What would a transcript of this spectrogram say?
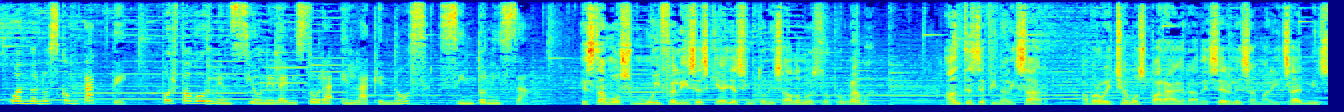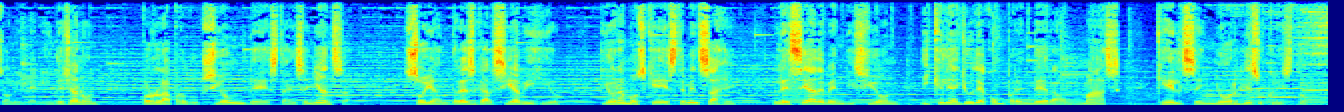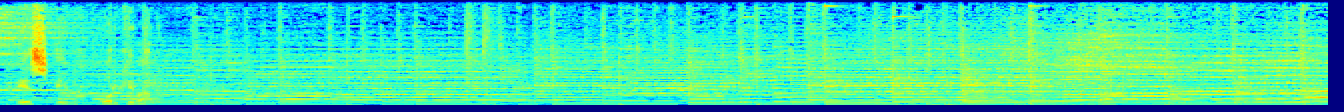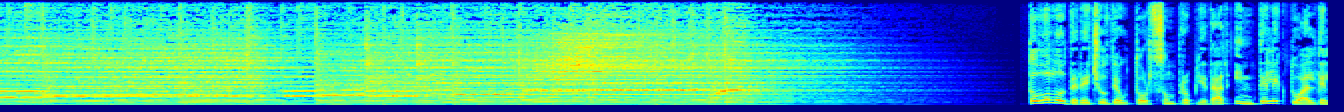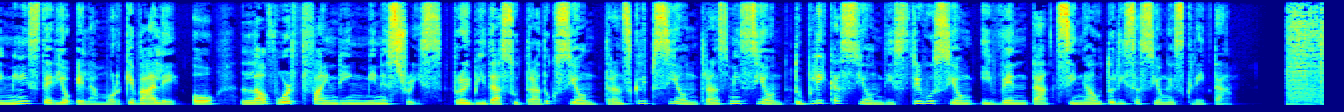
Cuando nos contacte, por favor mencione la emisora en la que nos sintoniza. Estamos muy felices que haya sintonizado nuestro programa. Antes de finalizar, aprovechamos para agradecerles a Maritza Edmiston y Lenín de Llanón por la producción de esta enseñanza. Soy Andrés García Vigio y oramos que este mensaje les sea de bendición y que le ayude a comprender aún más que el Señor Jesucristo es el amor que vale. Los derechos de autor son propiedad intelectual del Ministerio El Amor que Vale o Love Worth Finding Ministries. Prohibida su traducción, transcripción, transmisión, duplicación, distribución y venta sin autorización escrita.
